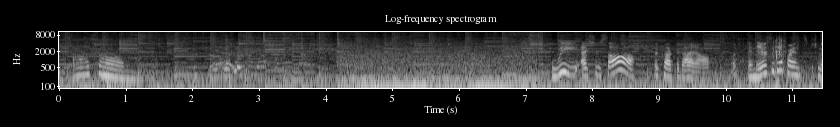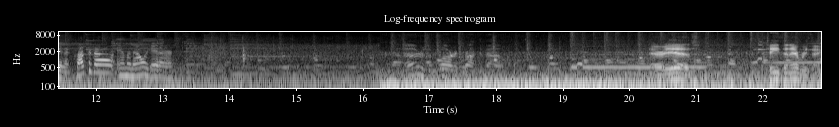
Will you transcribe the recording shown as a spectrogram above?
That's awesome. We actually saw the crocodile. And there's a difference between a crocodile and an alligator. Now there's a Florida crocodile. There he is. Teeth and everything.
